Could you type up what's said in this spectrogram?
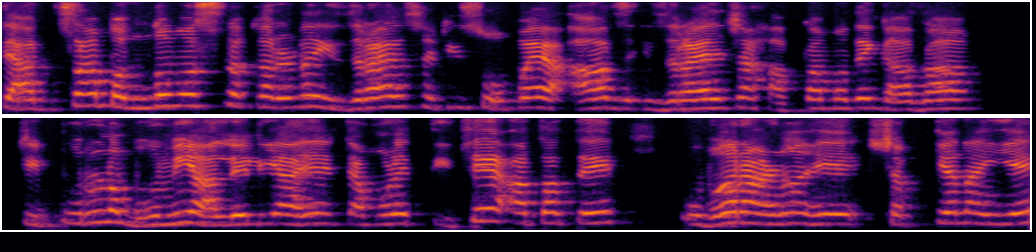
त्याचा बंदोबस्त करणं इस्रायलसाठी सोपं आहे. आज इस्रायलच्या हातामध्ये गाझाची पूर्ण भूमी आलेली आहे. त्यामुळे तिथे आता ते उभं राहणं हे शक्य नाहीये.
